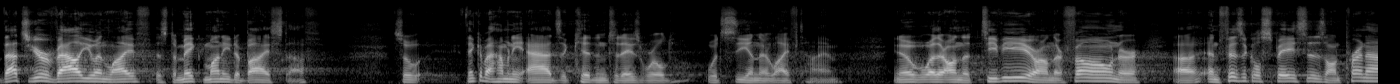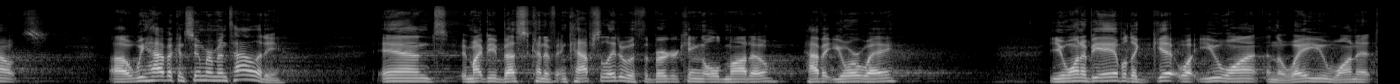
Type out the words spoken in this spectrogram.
That's your value in life is to make money to buy stuff. So think about how many ads a kid in today's world would see in their lifetime. You know, whether on the TV or on their phone or uh, in physical spaces, on printouts. Uh, we have a consumer mentality. And it might be best kind of encapsulated with the Burger King old motto have it your way. You want to be able to get what you want and the way you want it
